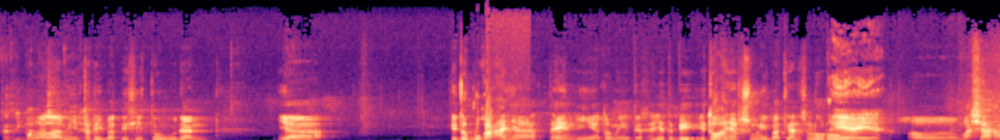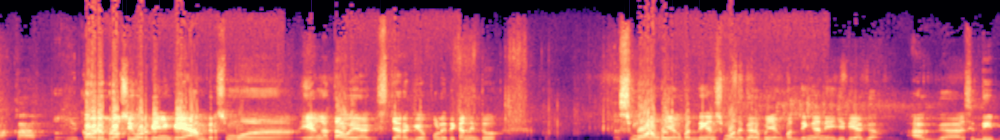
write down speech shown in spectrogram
Terlibat mengalami di situ ya. terlibat di situ dan ya itu bukan hanya TNI atau militer saja tapi itu hanya harus melibatkan seluruh Iya iya. eh, masyarakat gitu. Kalau udah proxy war kayaknya kayak hampir semua yang nggak tahu ya secara geopolitik kan itu semua orang punya kepentingan, semua negara punya kepentingan ya. Jadi agak agak sedi-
